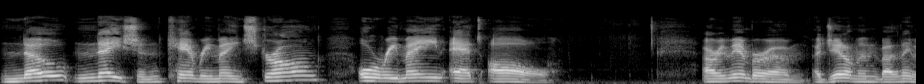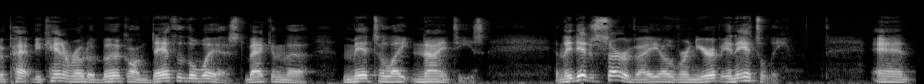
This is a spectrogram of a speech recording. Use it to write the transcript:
no nation can remain strong or remain at all. I remember um, a gentleman by the name of Pat Buchanan wrote a book on Death of the West back in the mid to late 90s. And they did a survey over in Europe, in Italy. And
